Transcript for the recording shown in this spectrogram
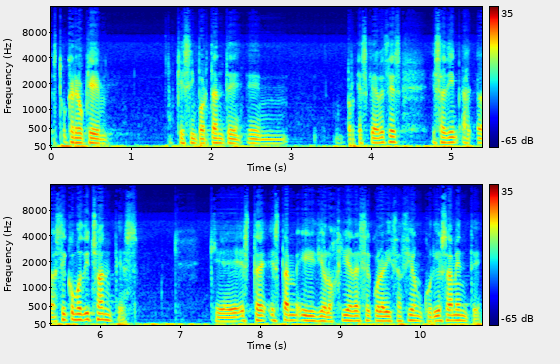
Esto creo que, es importante, em, porque es que a veces, así como he dicho antes, que esta, esta ideología de secularización, curiosamente,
